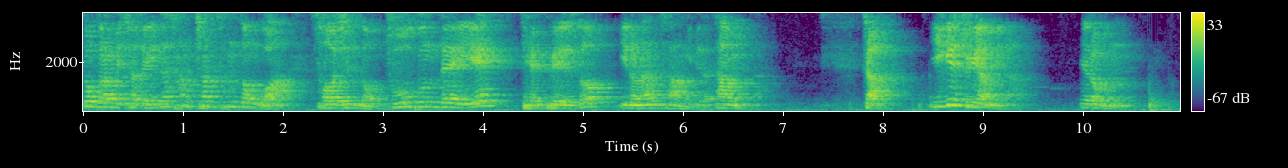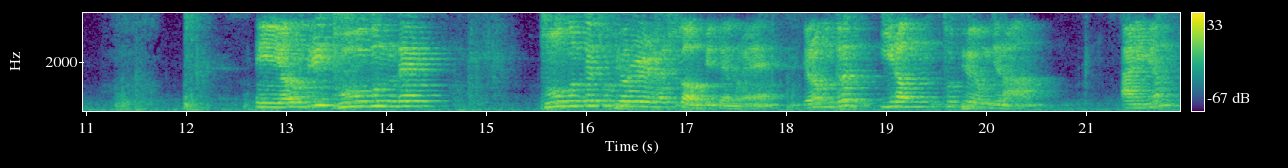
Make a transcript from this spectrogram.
동그라미 쳐져 있는 삼천 삼동과 서신동 두 군데의 개표에서 일어난 사항입니다. 다음입니다. 자, 이게 중요합니다. 여러분, 이 여러분들이 두 군데 두 군데 투표를 할 수가 없기 때문에 여러분들은 이런 투표용지나 아니면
